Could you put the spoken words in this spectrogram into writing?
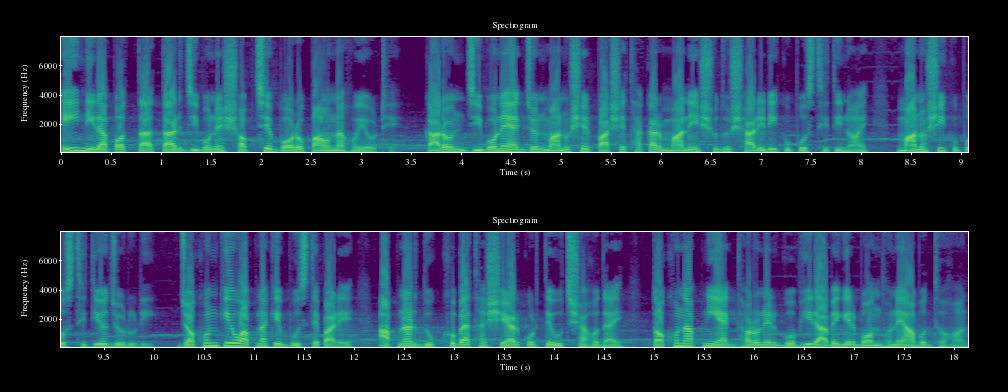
এই নিরাপত্তা তার জীবনের সবচেয়ে বড় পাওনা হয়ে ওঠে, কারণ জীবনে একজন মানুষের পাশে থাকার মানে শুধু শারীরিক উপস্থিতি নয়, মানসিক উপস্থিতিও জরুরি। যখন কেউ আপনাকে বুঝতে পারে, আপনার দুঃখ ব্যথা শেয়ার করতে উৎসাহ দেয়, তখন আপনি এক ধরনের গভীর আবেগের বন্ধনে আবদ্ধ হন।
